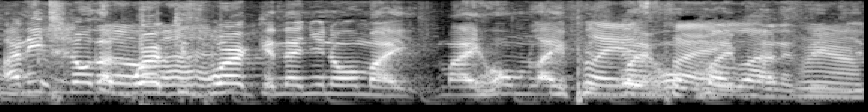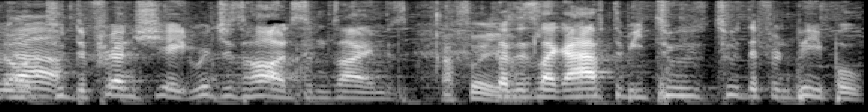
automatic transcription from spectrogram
I need to know that No, work is work, and then you know my my home life Play is my is home play. life kind of thing. Yeah. You know, Yeah. to differentiate, which is hard sometimes I feel because it's like I have to be two two different people.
